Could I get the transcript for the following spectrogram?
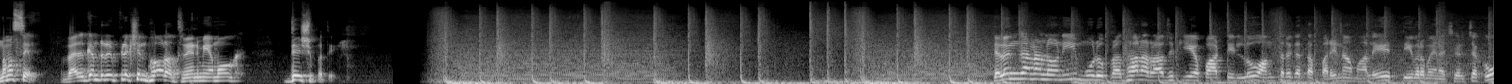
నమస్తే వెల్కమ్ టు రిఫ్లెక్షన్ భారత్ నేను మీ అమోఘ్ దేశపతి. తెలంగాణలోని మూడు ప్రధాన రాజకీయ పార్టీల్లో అంతర్గత పరిణామాలే తీవ్రమైన చర్చకు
